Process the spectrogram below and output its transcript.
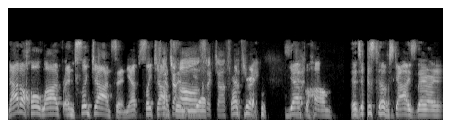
not a whole lot. And Slick Johnson, yep, Slick Slick Johnson. Jo- oh, Slick Johnson. that's, That's, right. it. yep, um, it's just those guys there.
